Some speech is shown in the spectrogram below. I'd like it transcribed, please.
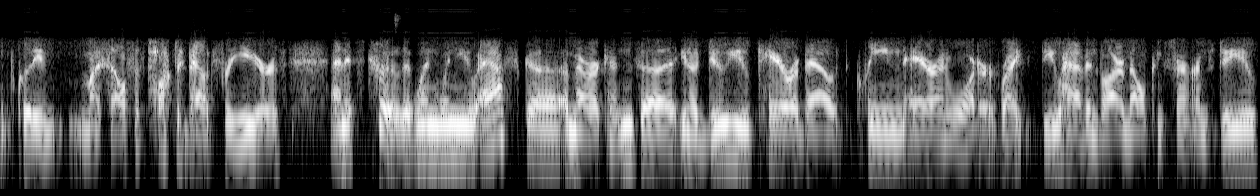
including myself, have talked about for years. And it's true that when, when you ask uh, Americans, uh, you know, do you care about clean air and water, right? Do you have environmental concerns? Do you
